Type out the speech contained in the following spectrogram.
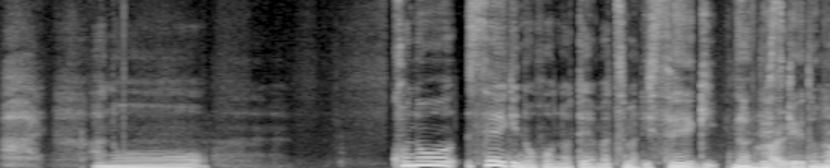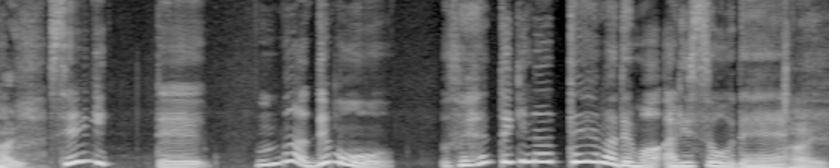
はい、あのー、この正義の方のテーマつまり正義なんですけれども、はいはい、正義ってまあでも普遍的なテーマでもありそうで、はい、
